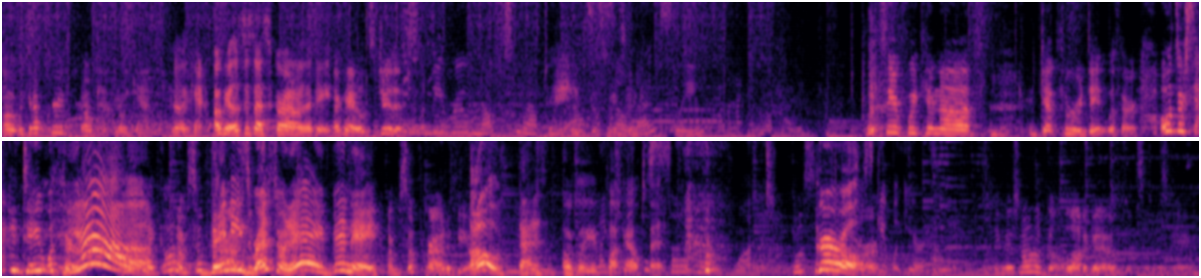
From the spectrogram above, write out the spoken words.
Oh, we can upgrade. Okay, no, we can't. No, we can't. Okay, let's just ask her out on a date. Okay, let's do this. It would be rude not to after you hate asked this so nicely. Let's see if we can uh get through a date with her. Oh, it's our second date with her. Yeah! Oh my god, I'm so Vinny's proud. restaurant. Hey, Vinny. I'm so proud of you. Oh, that is an ugly I fuck can't outfit. what I want. Girl! them are. Just get what you're having. Like, there's not a, a lot of good outfits in this game.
